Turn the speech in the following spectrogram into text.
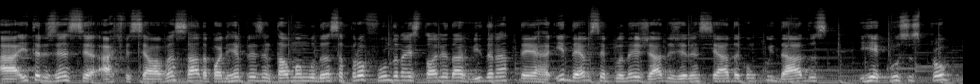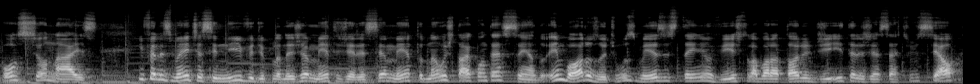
a inteligência artificial avançada pode representar uma mudança profunda na história da vida na Terra e deve ser planejada e gerenciada com cuidados e recursos proporcionais. Infelizmente, esse nível de planejamento e gerenciamento não está acontecendo, embora os últimos meses tenham visto o laboratório de inteligência artificial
